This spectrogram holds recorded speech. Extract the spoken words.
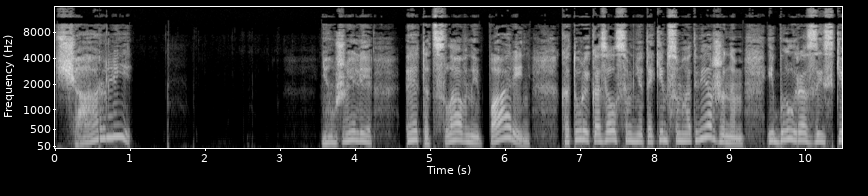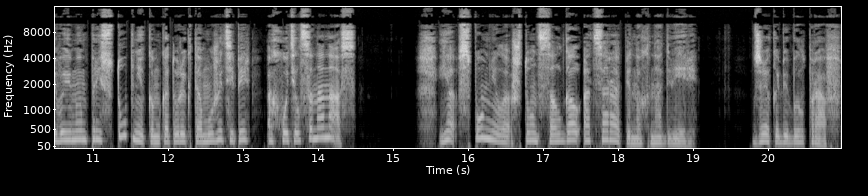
«Чарли?» Неужели этот славный парень, который казался мне таким самоотверженным и был разыскиваемым преступником, который к тому же теперь охотился на нас? Я вспомнила, что он солгал о царапинах на двери. Джекоби был прав.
